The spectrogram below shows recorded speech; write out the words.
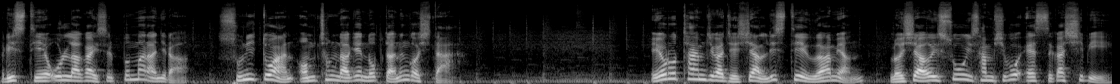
리스트에 올라가 있을 뿐만 아니라 순위 또한 엄청나게 높다는 것이다. 에어로타임즈가 제시한 리스트에 의하면 러시아의 수호이 35S가 10위,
